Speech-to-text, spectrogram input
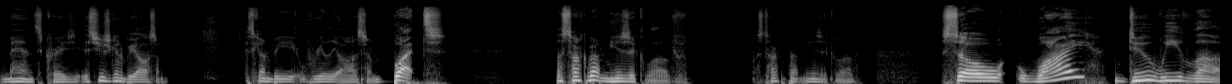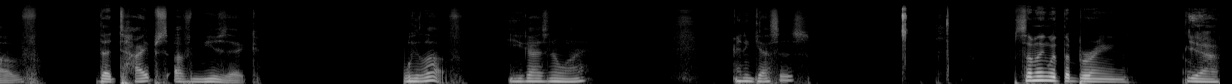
man, it's crazy. This year's gonna be awesome. It's gonna be really awesome. But let's talk about music love. Let's talk about music love. So, why do we love the types of music we love? You guys know why? Any guesses? Something with the brain. Yeah.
